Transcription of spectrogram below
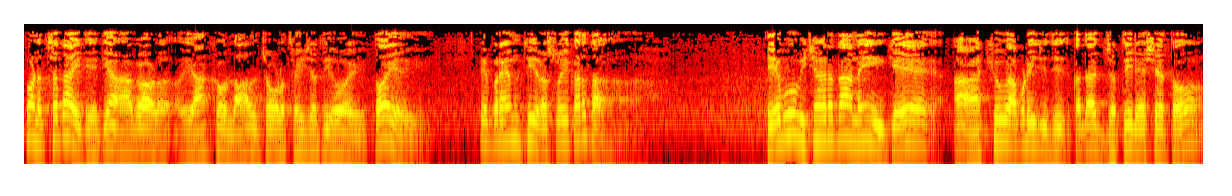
પણ છતાંય તે ત્યાં આગળ એ આંખો લાલ ચોળ થઈ જતી હોય તોય એ પ્રેમથી રસોઈ કરતા. એવું વિચારતા નહીં કે આ આંખ્યું આપણી કદાચ જતી રહેશે તો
